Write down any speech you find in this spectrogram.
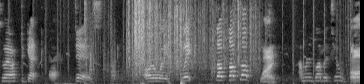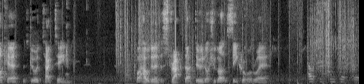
So I have to get uh, this all the way. Wait. Stop, stop, stop. Why? I'm gonna grab it too. Oh, okay. Let's do a tag team. But how are we to distract that dude, or she got the secret way? Out the secret way.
